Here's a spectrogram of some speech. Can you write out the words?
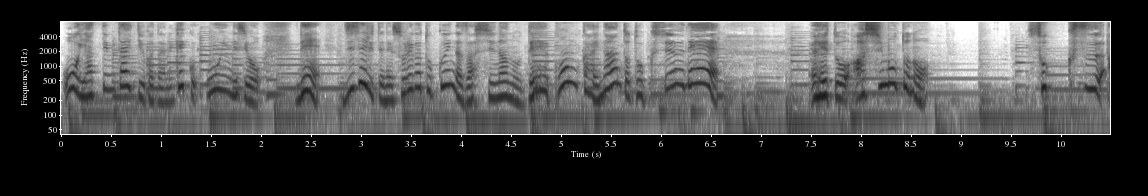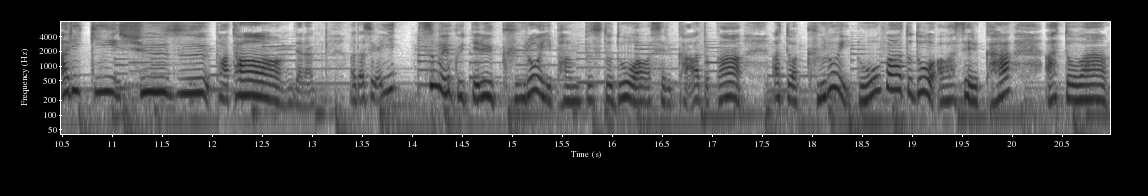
をやってみたいっていう方はね、結構多いんですよ。で、ジゼルってね、それが得意な雑誌なので、今回なんと特集で、えっ、ー、と、足元のソックスありきシューズパターンみたいな、私がいつもよく言ってる黒いパンプスとどう合わせるかとか、あとは黒いローファーとどう合わせるか、あとは、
